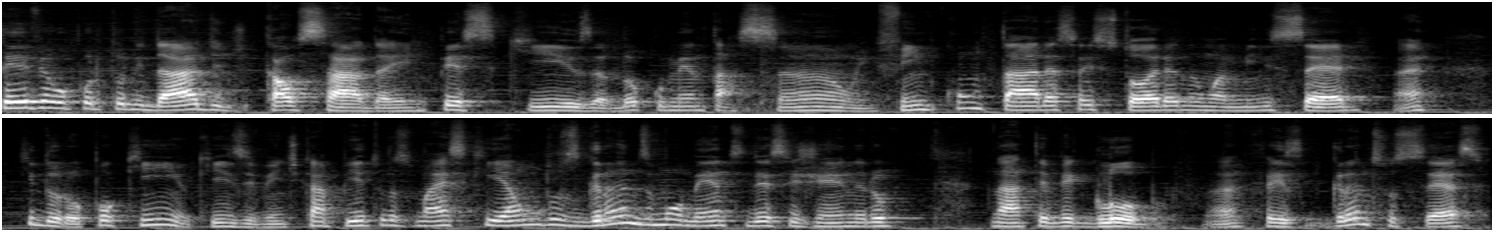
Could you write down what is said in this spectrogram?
teve a oportunidade de, calçada em pesquisa, documentação, enfim, contar essa história numa minissérie, né, que durou pouquinho, 15, 20 capítulos, mas que é um dos grandes momentos desse gênero na TV Globo. Né, fez grande sucesso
